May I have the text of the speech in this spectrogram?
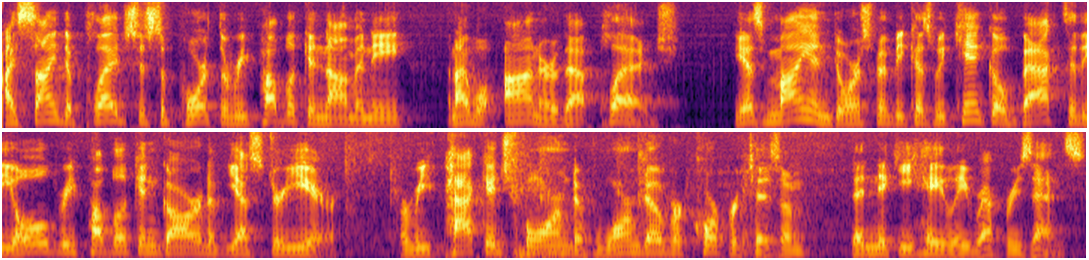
I signed a pledge to support the Republican nominee, and I will honor that pledge. He has my endorsement because we can't go back to the old Republican guard of yesteryear, a repackaged form of warmed over corporatism that Nikki Haley represents.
